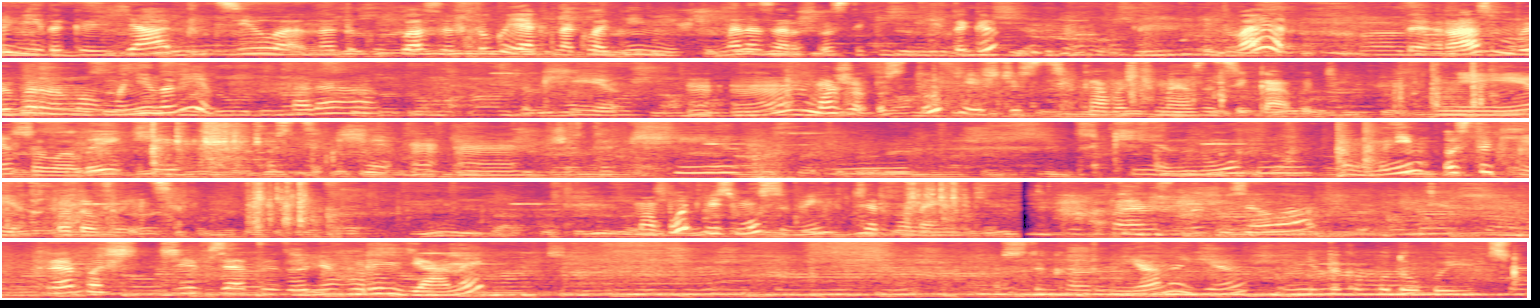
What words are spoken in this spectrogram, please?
Привітики! Я підсіла на таку класну штуку, як накладні нігті. У мене зараз ось такі нігтики. І давай разом виберемо мені нові. Та-да! Такі. М-м, Може, ось тут є щось цікаве, що мене зацікавить. Ні, завеликі. Ось такі. М-м. Щось такі. Такі нудно. О, мені ось такі подобаються. Мабуть, візьму собі червоненький. Пензлик взяла. Треба ще взяти до нього рум'яни. Ось така рум'яна є. Мені така подобається.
